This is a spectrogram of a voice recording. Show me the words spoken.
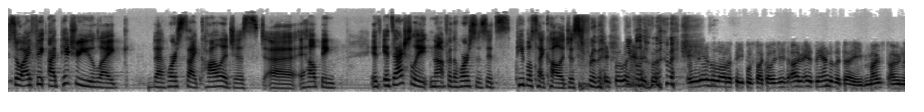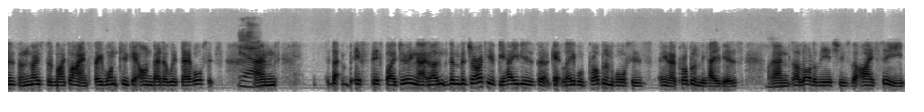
So I think I picture you like the horse psychologist uh, helping. It, it's actually not for the horses; it's people psychologists for the it's a, people. It's a, it is a lot of people psychologists. I, at the end of the day, most owners and most of my clients they want to get on better with their horses. Yeah. And that if if by doing that, uh, the majority of behaviours that get labelled problem horses, you know, problem behaviours, mm-hmm. and a lot of the issues that I see,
